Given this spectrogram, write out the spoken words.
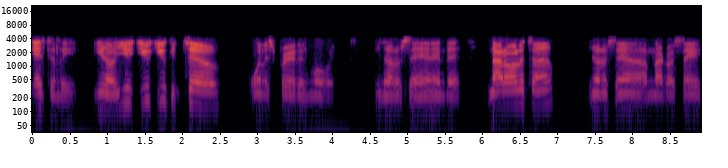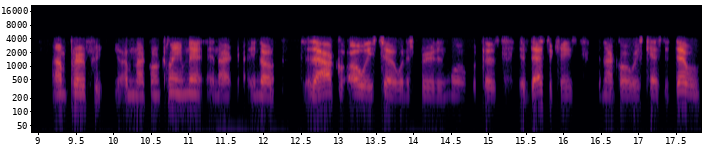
instantly you know, you you you can tell when the spirit is moving. You know what I'm saying? And that not all the time. You know what I'm saying? I'm not gonna say I'm perfect. I'm not gonna claim that. And I, you know, I can always tell when the spirit is moving because if that's the case, then I can always catch the devil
